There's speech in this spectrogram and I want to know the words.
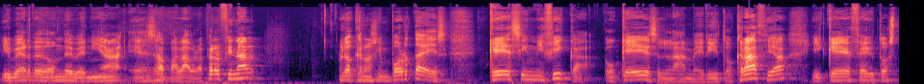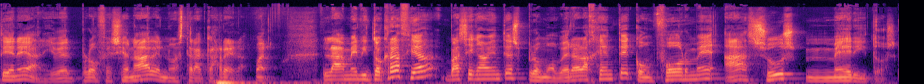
y ver de dónde venía esa palabra. Pero al final lo que nos importa es qué significa o qué es la meritocracia y qué efectos tiene a nivel profesional en nuestra carrera. Bueno, la meritocracia básicamente es promover a la gente conforme a sus méritos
